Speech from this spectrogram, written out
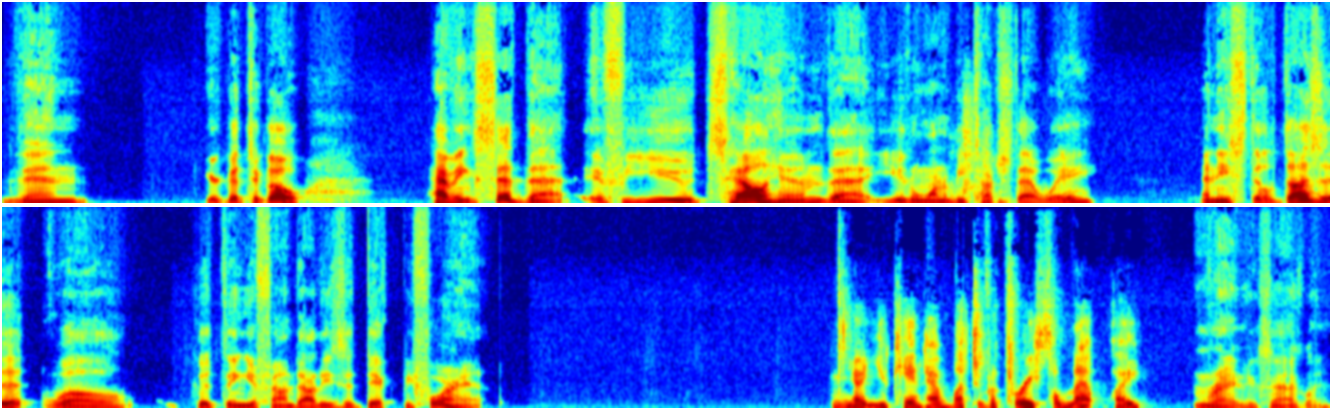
then you're good to go. Having said that, if you tell him that you don't want to be touched that way and he still does it, well, good thing you found out he's a dick beforehand. Yeah, you can't have much of a threesome that way. Right, exactly.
